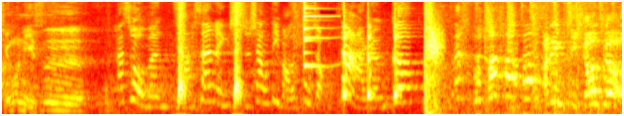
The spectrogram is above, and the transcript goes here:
请问你是？他是我们假山林时尚地堡的副总大人哥。啊，令喜哥哥，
